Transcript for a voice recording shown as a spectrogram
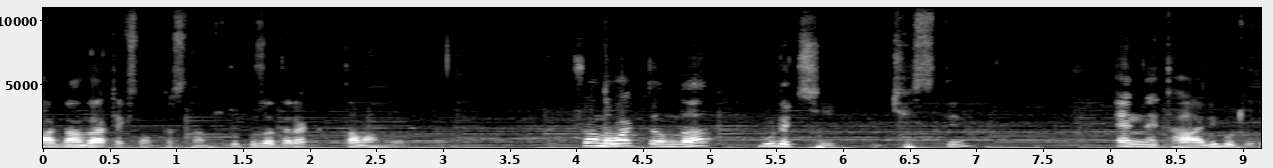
ardından vertex noktasından tutup uzatarak tamamlıyorum. Şu anda baktığımda buradaki kestin en net hali budur.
